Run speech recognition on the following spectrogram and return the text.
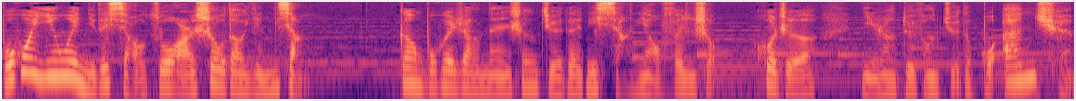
不会因为你的小作而受到影响，更不会让男生觉得你想要分手。或者你让对方觉得不安全。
